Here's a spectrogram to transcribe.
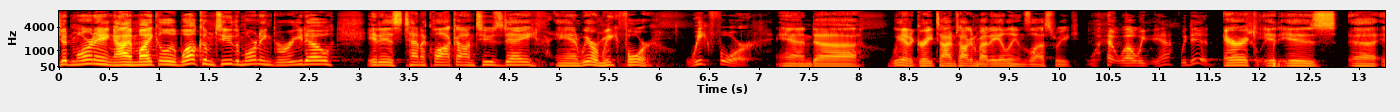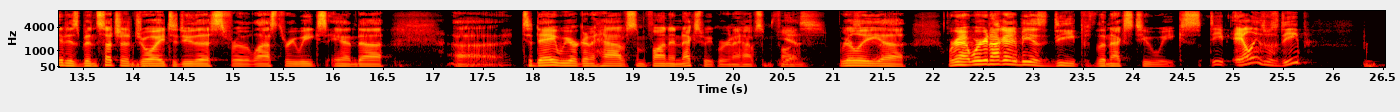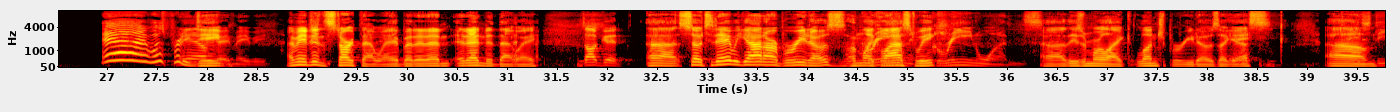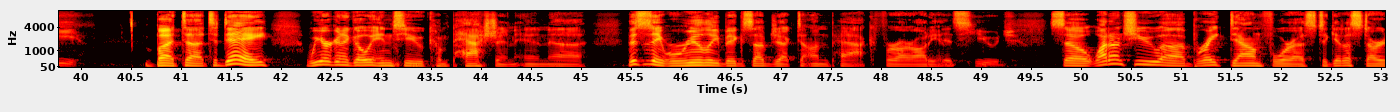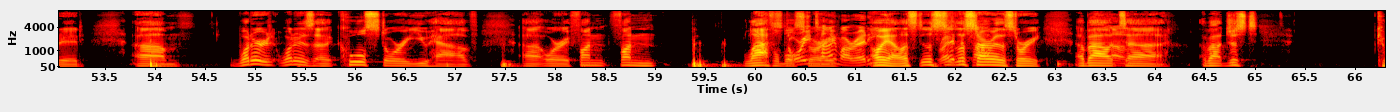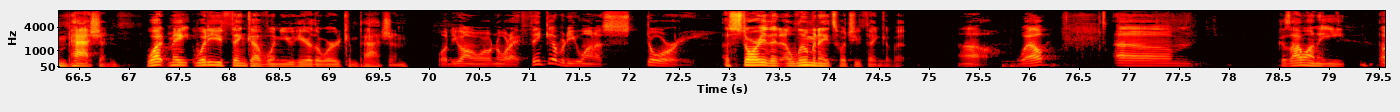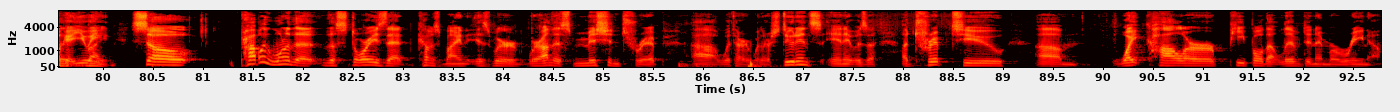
Good morning. I'm Michael. Welcome to the Morning Burrito. It is 10 o'clock on Tuesday, and we are in week four. Week four. And uh, we had a great time talking about aliens last week. Well, we yeah we did. Eric, actually. it is uh, it has been such a joy to do this for the last three weeks, and uh, uh, today we are going to have some fun, and next week we're going to have some fun. Yes. really. uh, we're gonna we're not going to be as deep the next two weeks. deep aliens was deep. Yeah, it was pretty Yeah, deep. Okay, maybe I mean, it didn't start that way, but it en- it ended that way. it's all good. Uh, so today we got our burritos, unlike Green- last week. green ones. Uh, these are more like lunch burritos, I guess. Um, Tasty. But uh, today we are going to go into compassion, and uh, this is a really big subject to unpack for our audience. It's huge. so why don't you uh, break down for us to get us started? Um, what are what is a cool story you have, uh, or a fun fun laughable Story story? time already? Oh yeah, let's let's Right let's start top. with a story about Um, uh, about just compassion. What make what do you think of when you hear the word compassion? Well, do you want to know what I think of, or do you want a story? A story that illuminates what you think of it. Oh, well, um, Because I want to eat. okay, you right. eat. So probably one of the the stories that comes to mind is we're we're on this mission trip uh, with our with our students, and it was a, a trip to um, white collar people that lived in a marina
